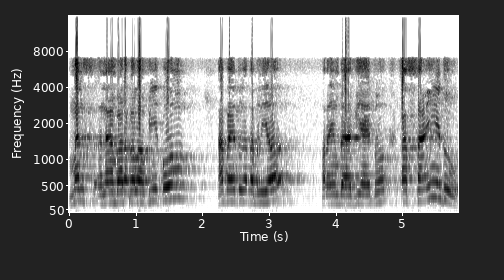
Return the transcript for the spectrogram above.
Man na'am barakallahu fikum. Apa itu kata beliau? Orang yang bahagia itu fasaidu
